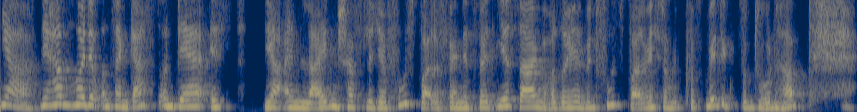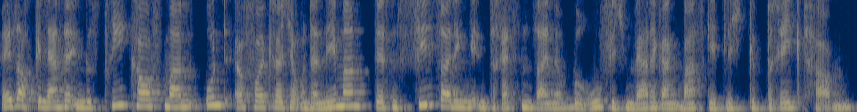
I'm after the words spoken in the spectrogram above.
Ja, wir haben heute unseren Gast und der ist ja ein leidenschaftlicher Fußballfan. Jetzt werdet ihr sagen, was soll ich denn mit Fußball, wenn ich noch mit Kosmetik zu tun habe? Er ist auch gelernter Industriekaufmann und erfolgreicher Unternehmer, dessen vielseitigen Interessen seinen beruflichen Werdegang maßgeblich geprägt haben.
